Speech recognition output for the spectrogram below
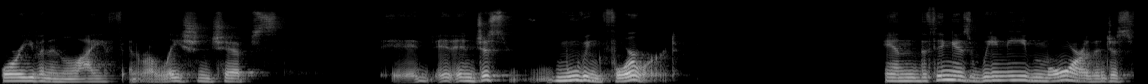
or even in life and relationships and just moving forward. And the thing is, we need more than just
